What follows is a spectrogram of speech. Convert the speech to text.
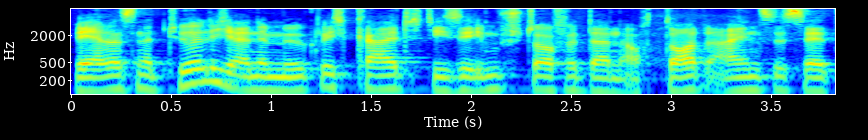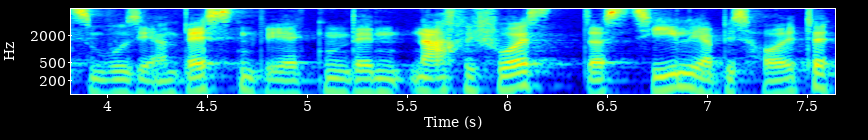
wäre es natürlich eine Möglichkeit, diese Impfstoffe dann auch dort einzusetzen, wo sie am besten wirken. Denn nach wie vor ist das Ziel ja bis heute,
